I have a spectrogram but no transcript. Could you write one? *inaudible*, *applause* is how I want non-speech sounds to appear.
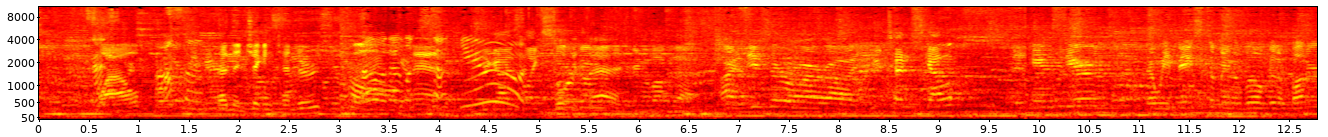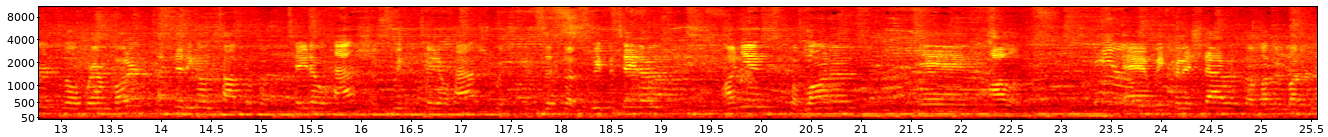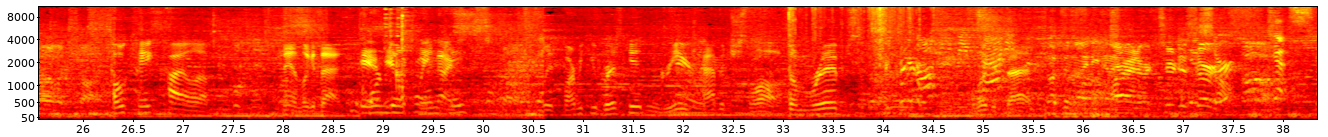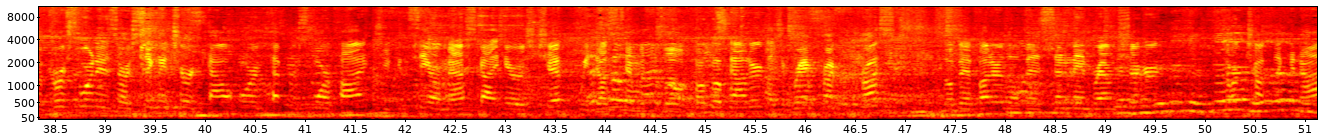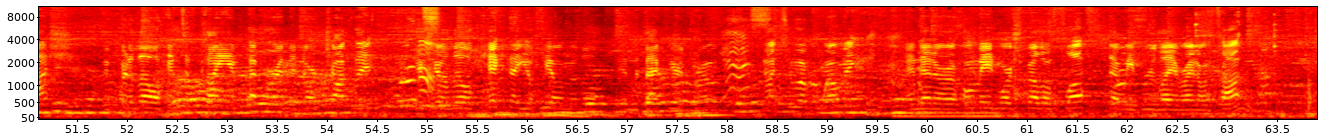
Wow. Awesome. And then chicken tenders. Oh, that looks so If you guys like sorghum, you're gonna love that. All right, these are our uh, U10 scallops, hand seared. Then we baste them in a little bit of butter, a little brown butter, sitting on top of a potato hash, a sweet potato hash, which consists of sweet potatoes, onions, poblanos, and olives. And we finish that with the lemon butter garlic sauce. Whole cake pile up. Man, look at that. Yeah, Cornmeal it's quite nice. pancakes with barbecue brisket and green cabbage slaw. Some ribs. Look at that. All right, our two desserts. Yes. First one is our signature cow horn pepper s'more pie. As you can see, our mascot here is Chip. We dust him with a little cocoa powder. Has a graham cracker crust, a little bit of butter, a little bit of cinnamon, brown sugar, dark chocolate ganache. We put a little hint of cayenne pepper in the dark chocolate. Gives you a little kick that you'll feel in the, little, in the back of your throat. Not too overwhelming. And then our homemade marshmallow fluff that we brulee right on top.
